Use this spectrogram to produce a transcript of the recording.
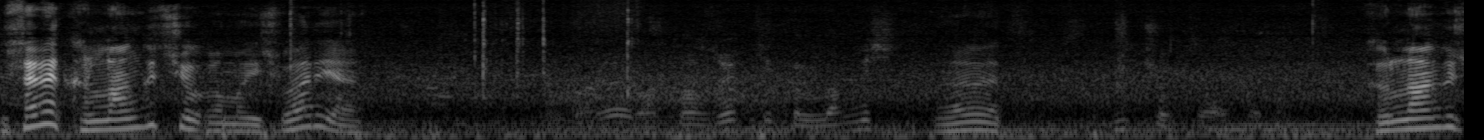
Bu sene kırlangıç yok ama hiç var ya. Bakmaz yok ki kırılmış. Evet. Hiç yok zaten. Kırlangıç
